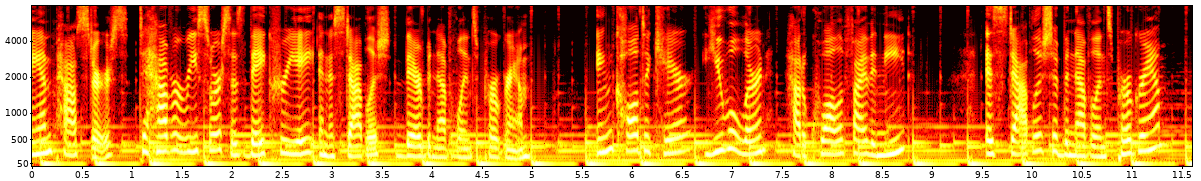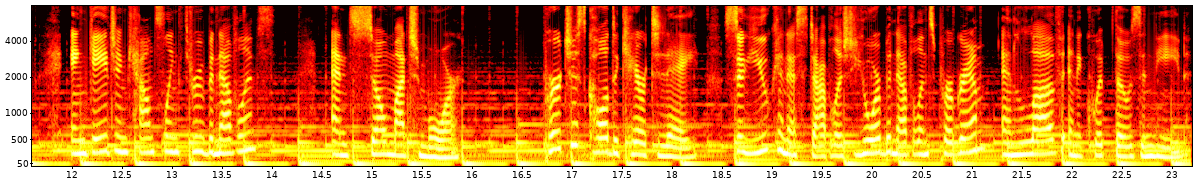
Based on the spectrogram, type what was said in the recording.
and pastors to have a resource as they create and establish their benevolence program. In Call to Care, you will learn how to qualify the need, establish a benevolence program, engage in counseling through benevolence, and so much more. Purchase Call to Care today so you can establish your benevolence program and love and equip those in need.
